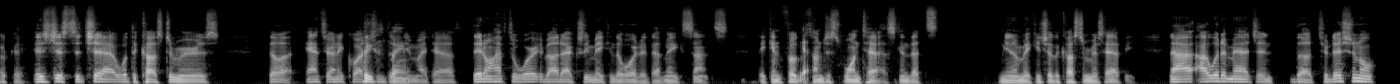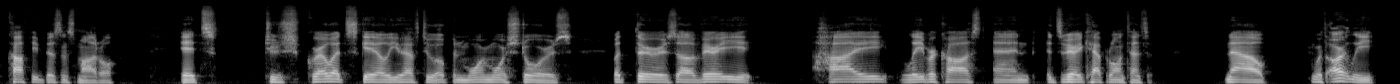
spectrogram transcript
Okay. It's just to chat with the customers. They'll uh, answer any questions that they might have. They don't have to worry about actually making the order. That makes sense. They can focus yeah. on just one task and that's, you know, making sure the customer is happy. Now, I would imagine the traditional coffee business model, it's to grow at scale. You have to open more and more stores, but there's a very high labor cost and it's very capital intensive. Now, with Artly,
